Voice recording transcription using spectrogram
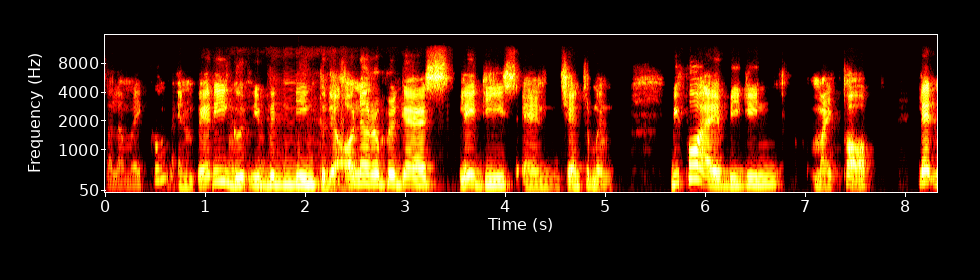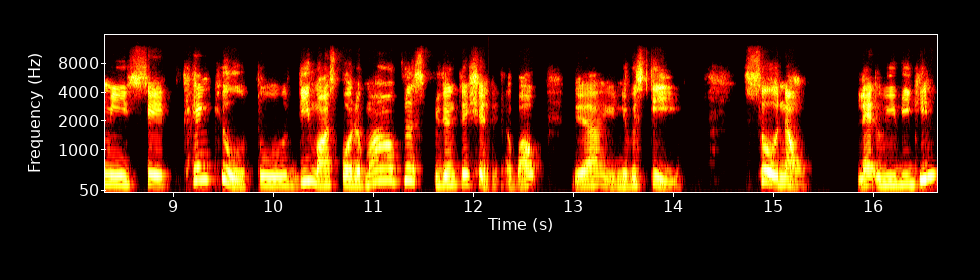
Assalamualaikum and very good evening to the honorable guests, ladies and gentlemen. Before I begin my talk, let me say thank you to Dimas for the marvelous presentation about their university. So now, let we begin.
